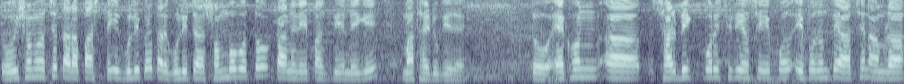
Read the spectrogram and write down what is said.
তো ওই সময় হচ্ছে তারা পাশ থেকে গুলি করে তার গুলিটা সম্ভবত কানের এই পাশ দিয়ে লেগে মাথায় ঢুকে যায়। তো এখন সার্বিক পরিস্থিতি হচ্ছে এই প- পর্যন্ত আছেন। আমরা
